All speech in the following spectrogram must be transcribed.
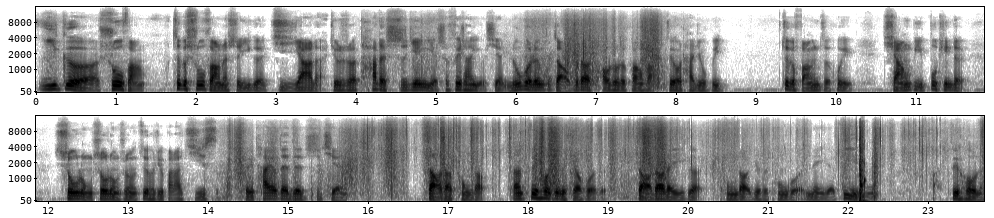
一个书房。这个书房呢是一个挤压的，就是说他的时间也是非常有限。如果能找不到逃脱的方法，最后他就被。这个房子会墙壁不停的收拢、收拢、收拢，最后就把它挤死。所以他要在这之前找到通道。但最后这个小伙子找到了一个通道，就是通过那个壁炉啊，最后呢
